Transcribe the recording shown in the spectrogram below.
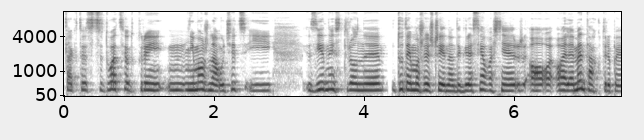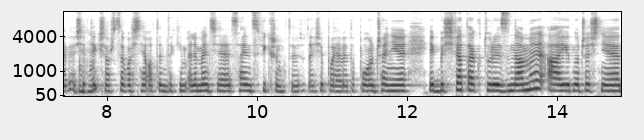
Tak, to jest sytuacja, od której nie można uciec i z jednej strony, tutaj może jeszcze jedna dygresja właśnie o, o elementach, które pojawiają się mhm. w tej mhm. książce, właśnie o tym takim elemencie science fiction, który tutaj się pojawia, to połączenie jakby świata, który znamy, a jednocześnie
